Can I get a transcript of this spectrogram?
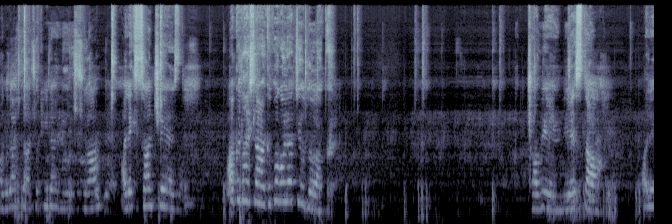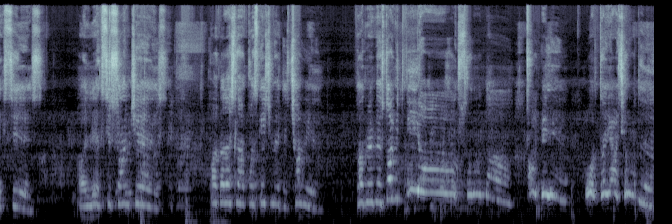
Arkadaşlar çok ilerliyoruz şu an. Alex Sanchez. Arkadaşlar kafa gol atıyorduk. Xavi, Iniesta, Alexis, Alexis Sanchez. Arkadaşlar pas geçmedi. Xavi. Fabregas, David Villa. Sonunda. Albeli. Ortaya açamadı.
